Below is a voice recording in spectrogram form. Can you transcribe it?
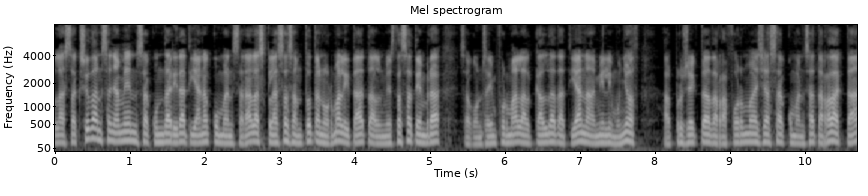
La secció d'ensenyament secundari de Tiana començarà les classes amb tota normalitat el mes de setembre, segons ha informat l'alcalde de Tiana, Emili Muñoz. El projecte de reforma ja s'ha començat a redactar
